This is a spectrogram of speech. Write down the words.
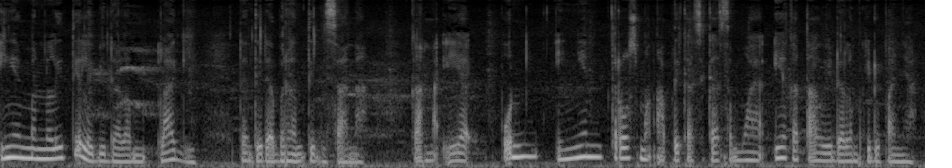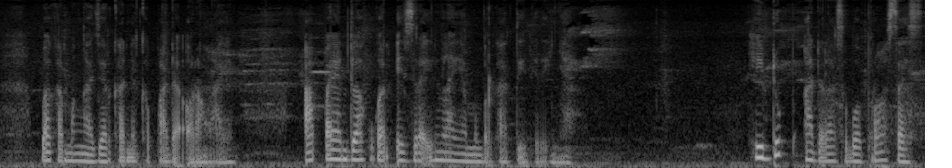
ingin meneliti lebih dalam lagi dan tidak berhenti di sana karena ia pun ingin terus mengaplikasikan semua yang ia ketahui dalam kehidupannya, bahkan mengajarkannya kepada orang lain. Apa yang dilakukan Ezra inilah yang memberkati dirinya. Hidup adalah sebuah proses,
